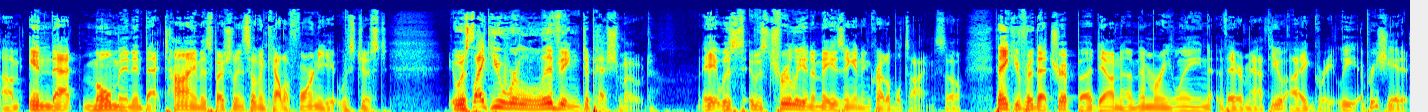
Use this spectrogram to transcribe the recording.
um, in that moment, in that time, especially in Southern California, it was just, it was like you were living Depeche Mode It was it was truly an amazing and incredible time. So thank you for that trip uh, down uh, memory lane there, Matthew. I greatly appreciate it.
